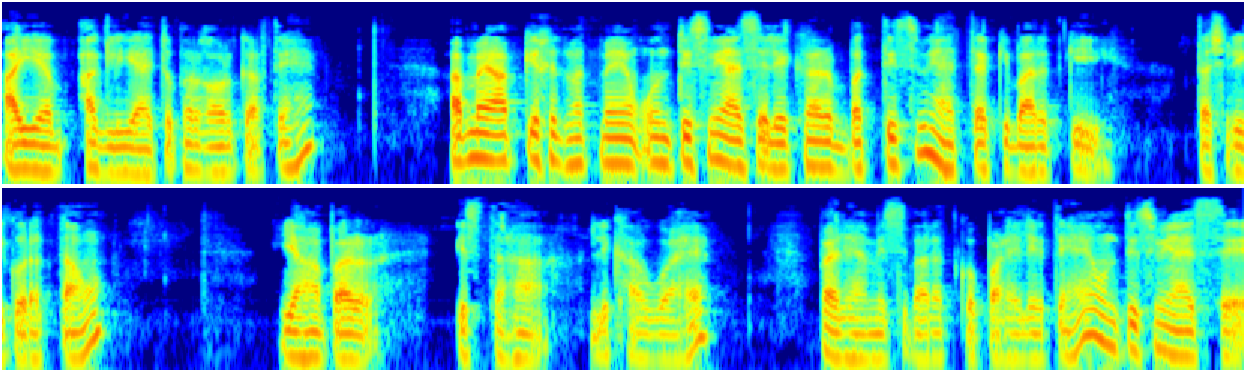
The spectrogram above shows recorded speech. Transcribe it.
آئیے اب اگلی آیتوں پر غور کرتے ہیں۔ اب میں آپ کی خدمت میں انتیسویں آیت سے لے کر بتیسویں آیت تک عبارت کی تشریح کو رکھتا ہوں۔ یہاں پر اس طرح لکھا ہوا ہے۔ پہلے ہم اس عبارت کو پڑھے لیتے ہیں۔ انتیسویں آیت سے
